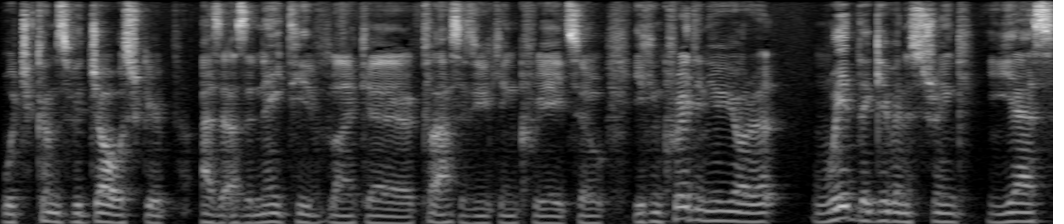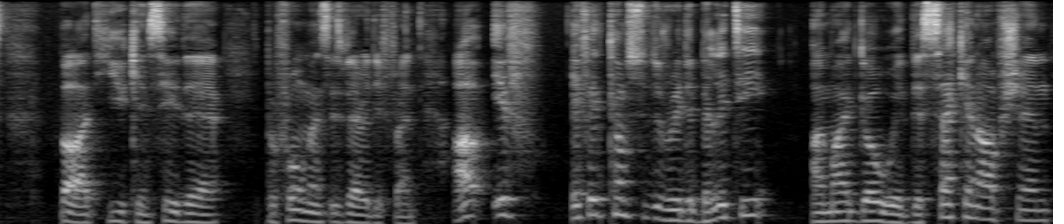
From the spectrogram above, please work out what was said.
which comes with JavaScript as, as a native like uh, classes you can create. So you can create a new URL with the given string, yes, but you can see the performance is very different. Uh, if if it comes to the readability, I might go with the second option,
